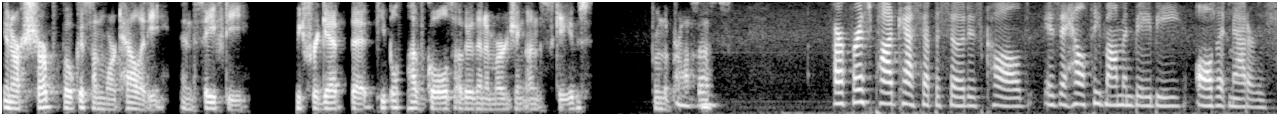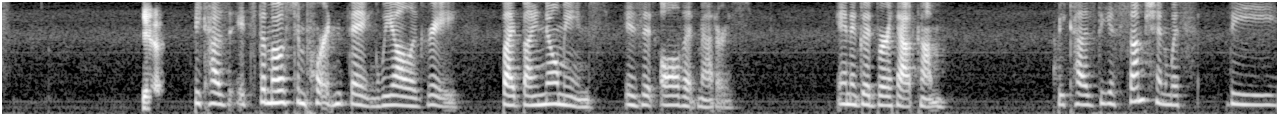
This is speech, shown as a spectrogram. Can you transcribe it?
in our sharp focus on mortality and safety, we forget that people have goals other than emerging unscathed from the mm-hmm. process. Mm-hmm. Our first podcast episode is called Is a Healthy Mom and Baby All That Matters? Yeah. Because it's the most important thing, we all agree, but by no means is it all that matters in a good birth outcome. Because the assumption with the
